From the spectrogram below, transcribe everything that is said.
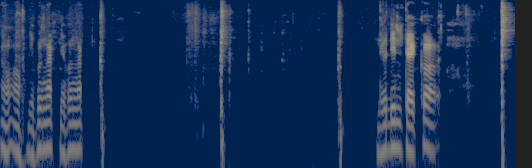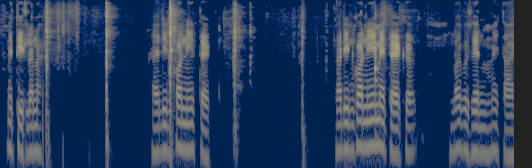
เอาเอาอย่าเพิ่งงัดอย่าเพิ่งงัด เดี๋ยวดินแตกก็ไม่ติดแล้วนะถ้าดินก้อนนี้แตก ถ้าดินก้อนนี้ไม่แตกก็ร้อยเปอร์เซ็นต์ไม่ตาย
